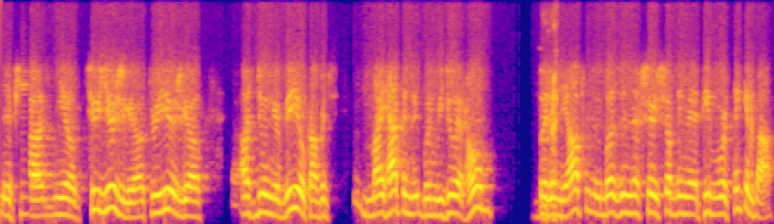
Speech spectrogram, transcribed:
if uh, you know, two years ago, three years ago, us doing a video conference might happen when we do it at home but right. in the office, it wasn't necessarily something that people were thinking about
